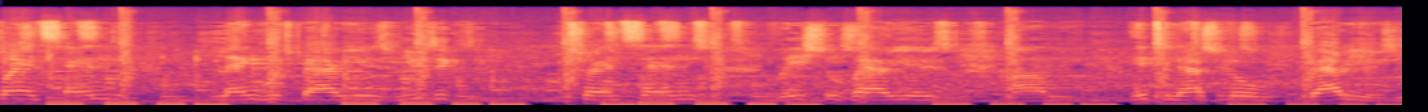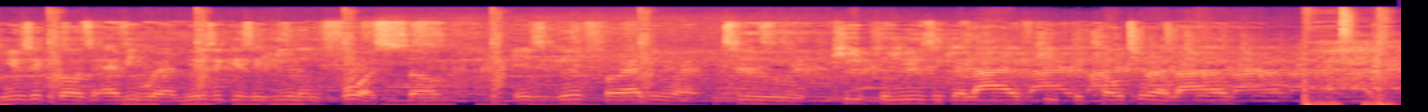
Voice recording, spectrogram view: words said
transcend language barriers. Music transcends racial barriers, um, international barriers. Music goes everywhere. Music is a healing force. So it's good for everyone to keep the music alive, keep the culture alive.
